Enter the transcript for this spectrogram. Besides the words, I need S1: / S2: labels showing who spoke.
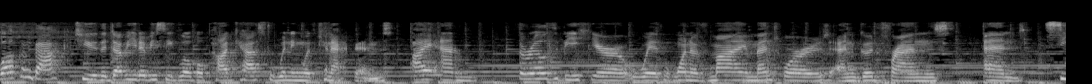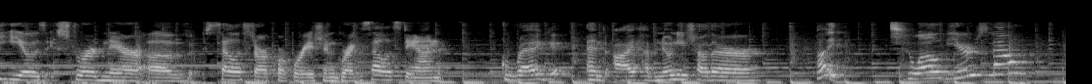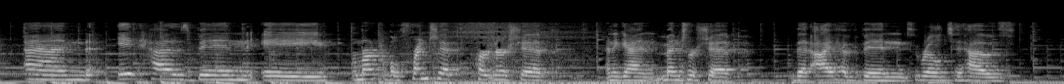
S1: Welcome back to the WWC Global Podcast, Winning with Connections. I am thrilled to be here with one of my mentors and good friends and CEOs extraordinaire of Celestar Corporation, Greg Celestan. Greg and I have known each other probably 12 years now, and it has been a remarkable friendship, partnership, and again, mentorship that I have been thrilled to have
